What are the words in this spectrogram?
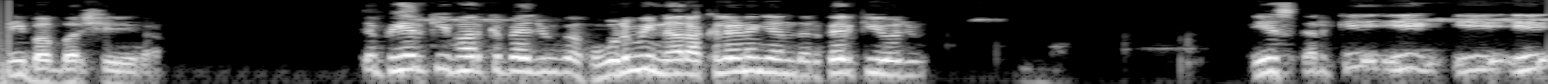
ਨਹੀਂ ਬੱਬਰ ਸ਼ੇਰ ਆ। ਤੇ ਫੇਰ ਕੀ ਫ਼ਰਕ ਪੈ ਜਾਊਗਾ? ਹੋਰ ਮਹੀਨਾ ਰੱਖ ਲੈਣਗੇ ਅੰਦਰ ਫਿਰ ਕੀ ਹੋ ਜੂ ਇਸ ਕਰਕੇ ਇਹ ਇਹ ਇਹ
